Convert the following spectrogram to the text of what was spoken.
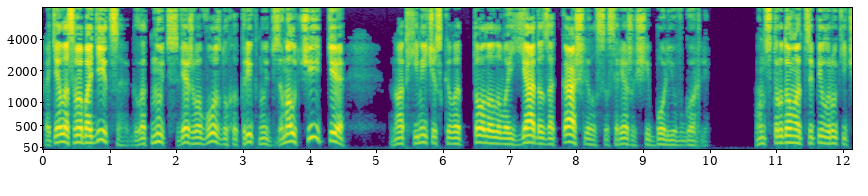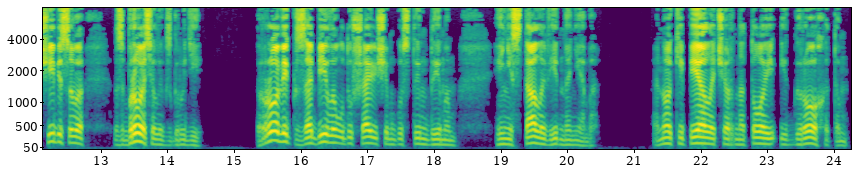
хотел освободиться, глотнуть свежего воздуха, крикнуть «Замолчите!» Но от химического тололого яда закашлялся с режущей болью в горле. Он с трудом отцепил руки Чибисова, сбросил их с груди. Ровик забило удушающим густым дымом, и не стало видно неба. Оно кипело чернотой и грохотом,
